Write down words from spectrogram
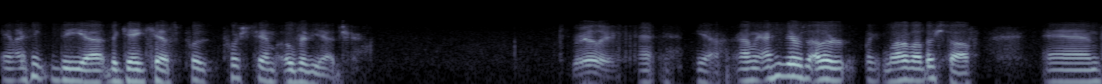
and I think the uh, the gay kiss pu- pushed him over the edge. Really? Uh, yeah, I mean, I think there was other like a lot of other stuff, and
